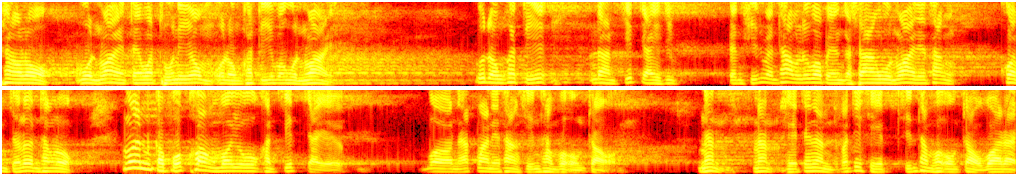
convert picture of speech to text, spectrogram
ชาวโลกวุ่นวายแต่วัตถุนิยม อุดมคติว่าวุ่นวายอุดมคติด้านจิตใจที่ เป็นศีลเป็นธรรมหรือว่าเป็นกระสร้างวุ่นวายในทั้งความเจริญทั้งโลกมันกับปกคล้องบอยู่ขัดจิตใจบ่นักมาในทางศีลธรรมพระองค์เจ้า นั่น นั่น เหตุนั้นปฏิเสธศีลธรรมพระองค์เจ้าว่าได้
